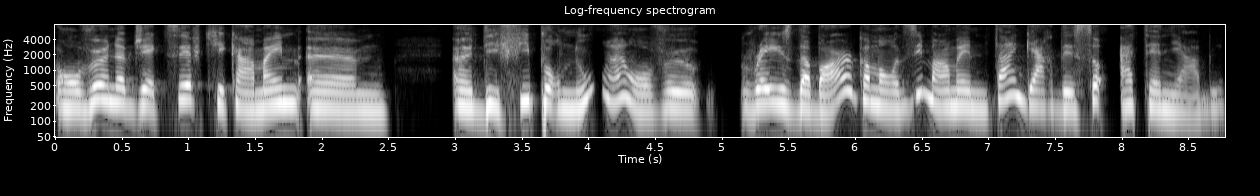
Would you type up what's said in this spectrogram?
on veut un objectif qui est quand même euh, un défi pour nous. Hein. On veut raise the bar, comme on dit, mais en même temps, garder ça atteignable.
